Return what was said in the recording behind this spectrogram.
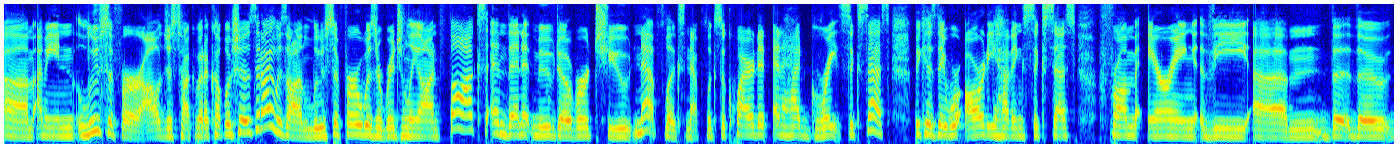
um, I mean, Lucifer. I'll just talk about a couple of shows that I was on. Lucifer was originally on Fox and then it moved over to Netflix. Netflix acquired it and had great success because they were already having success from airing the um, the the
